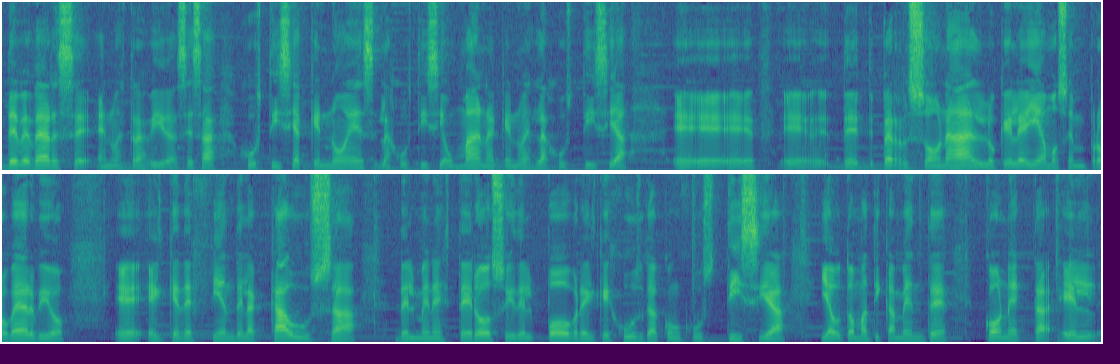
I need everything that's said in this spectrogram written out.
debe verse en nuestras vidas, esa justicia que no es la justicia humana, que no es la justicia eh, eh, eh, de, personal, lo que leíamos en Proverbio, el que defiende la causa del menesteroso y del pobre, el que juzga con justicia y automáticamente conecta el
